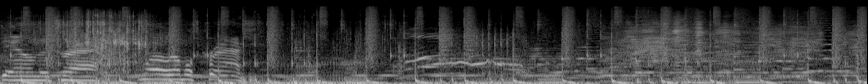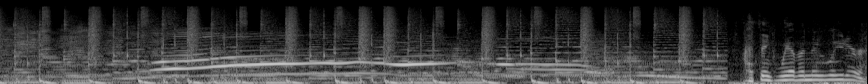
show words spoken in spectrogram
down the track. Whoa, it almost crashed. I think we have a new leader.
